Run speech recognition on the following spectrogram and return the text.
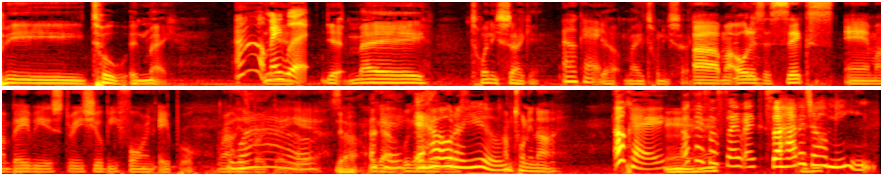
be two in May. Oh, May Yeah. what? Yeah, May twenty second. Okay. Yeah, May twenty second. Uh, my oldest is six, and my baby is three. She'll be four in April around Wow. his birthday. Yeah. So Yeah. We Okay. got, we got and how little old are you? I'm 29. okay. Okay. So Mhm. same. age. So how did y'all meet?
